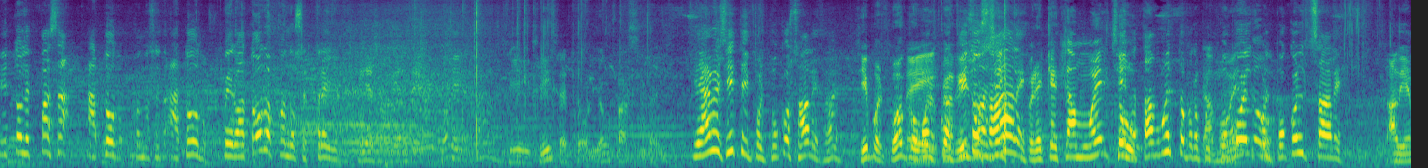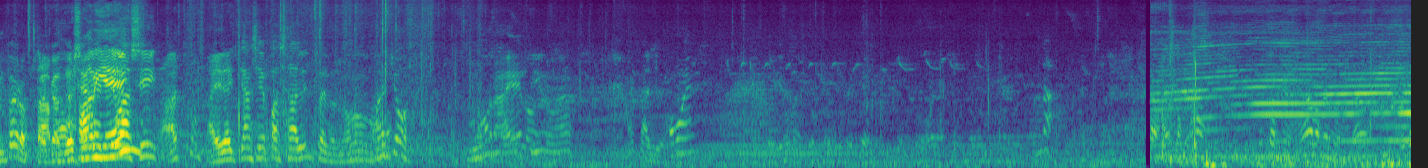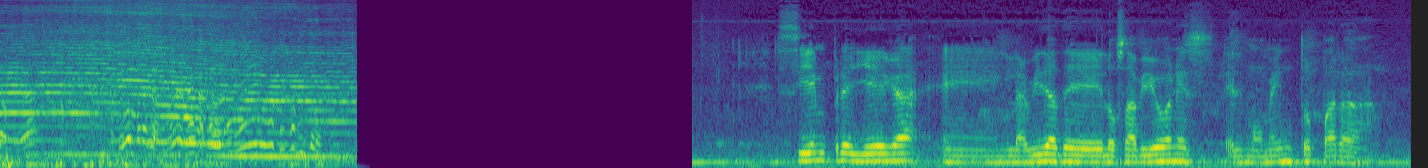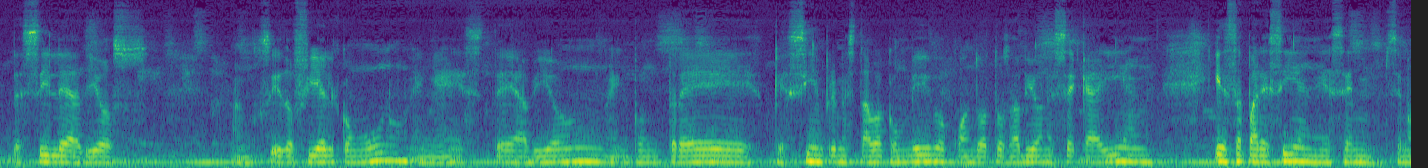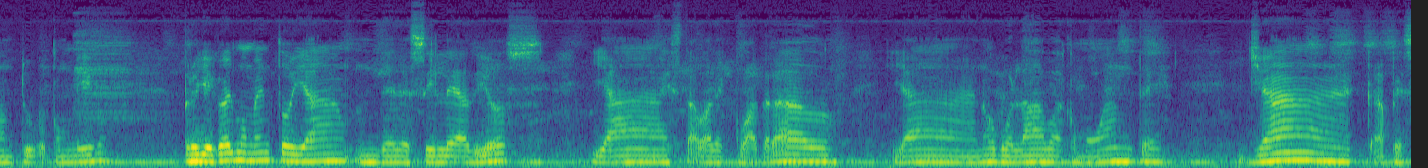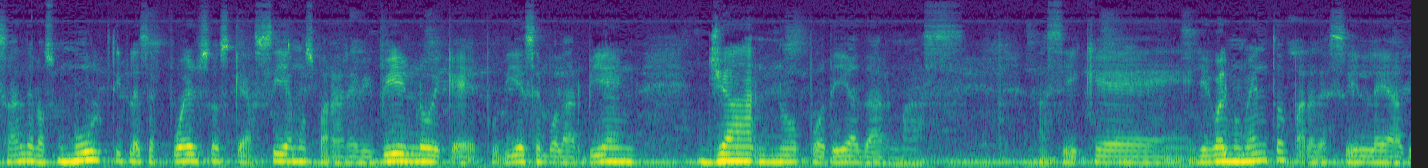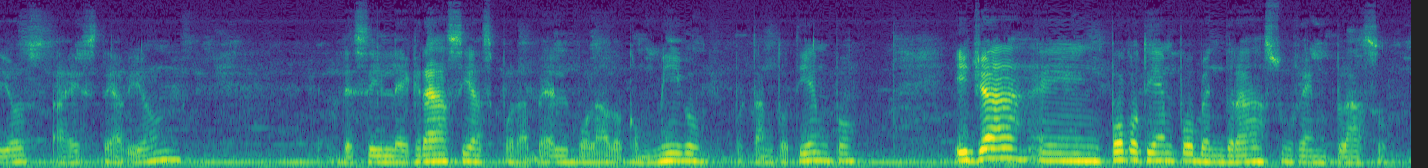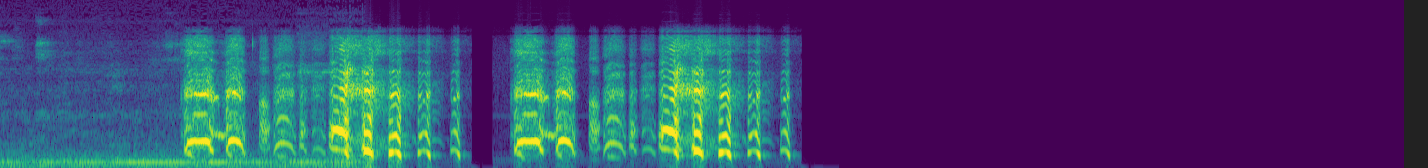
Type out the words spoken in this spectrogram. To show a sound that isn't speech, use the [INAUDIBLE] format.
Esto les pasa a todos, cuando se, a todos, pero a todos cuando se estrellan. Sí, sí, se estroleó fácil ahí. Y déjame decirte, y por poco sale, ¿sabes? Sí, por poco. Sí, por poquito así, sale. Pero es que está muerto. Sí, no está muerto, pero por poco, él, por poco él sale. Está bien, pero está Porque Está se metió bien. así. Ahí hay chance para salir, pero no. Macho, ¿cómo es? Siempre llega en la vida de los aviones el momento para decirle adiós. Han sido fiel con uno. En este avión encontré que siempre me estaba conmigo cuando otros aviones se caían y desaparecían. Ese se mantuvo conmigo. Pero llegó el momento ya de decirle adiós. Ya estaba descuadrado no volaba como antes, ya a pesar de los múltiples esfuerzos que hacíamos para revivirlo y que pudiese volar bien, ya no podía dar más. Así que llegó el momento para decirle adiós a este avión, decirle gracias por haber volado conmigo por tanto tiempo. Y ya en poco tiempo vendrá su reemplazo. [LAUGHS]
